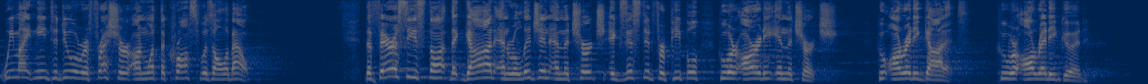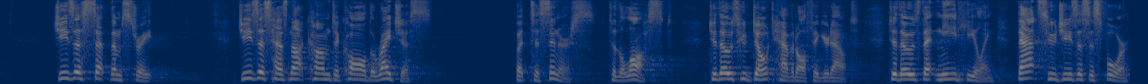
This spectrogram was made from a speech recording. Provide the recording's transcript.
we might need to do a refresher on what the cross was all about. The Pharisees thought that God and religion and the church existed for people who were already in the church, who already got it, who were already good. Jesus set them straight. Jesus has not come to call the righteous, but to sinners, to the lost, to those who don't have it all figured out, to those that need healing. That's who Jesus is for.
